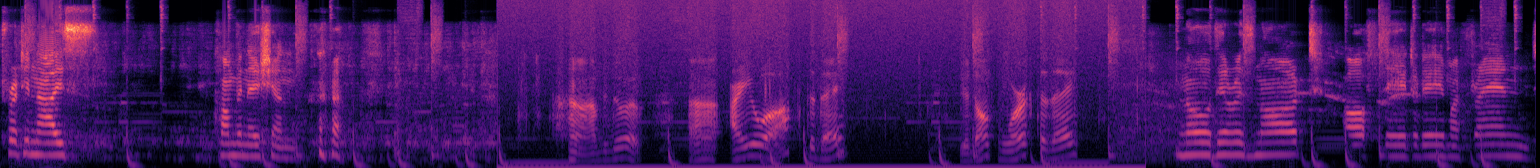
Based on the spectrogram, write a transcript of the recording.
pretty nice combination. Abdul, uh, are you off today? You don't work today? no, there is not off day today, my friend.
